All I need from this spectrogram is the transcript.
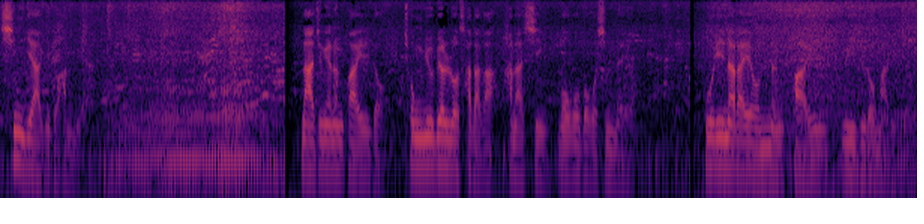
신기하기도 합니다. 나중에는 과일도 종류별로 사다가 하나씩 먹어보고 싶네요. 우리나라에 없는 과일 위주로 말이죠.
